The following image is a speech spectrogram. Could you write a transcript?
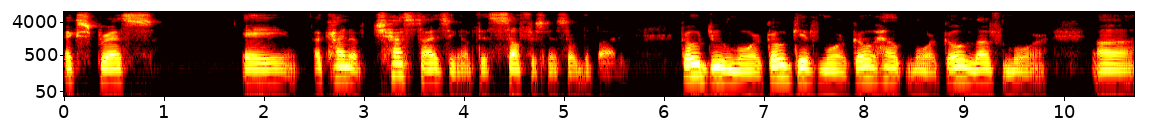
express a a kind of chastising of this selfishness of the body. Go do more. Go give more. Go help more. Go love more. Uh,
